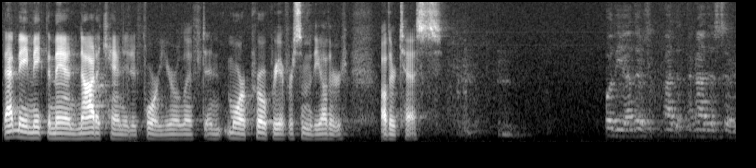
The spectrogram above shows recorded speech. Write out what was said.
that may make the man not a candidate for a UroLift and more appropriate for some of the other, other tests. For the other, other, another surgery?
